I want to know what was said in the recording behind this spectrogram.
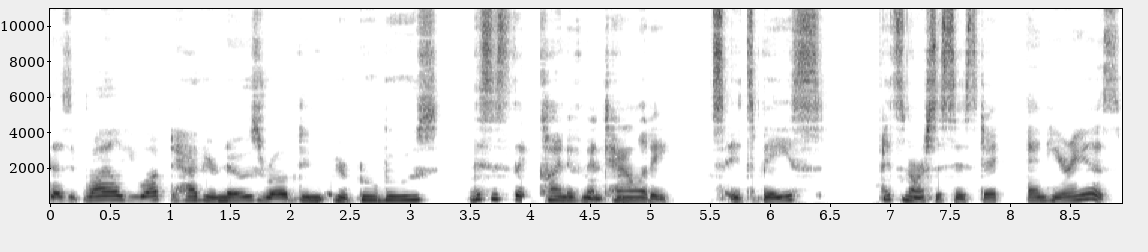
does it rile you up to have your nose rubbed in your boo boos? This is the kind of mentality. It's, it's base, it's narcissistic, and here he is.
